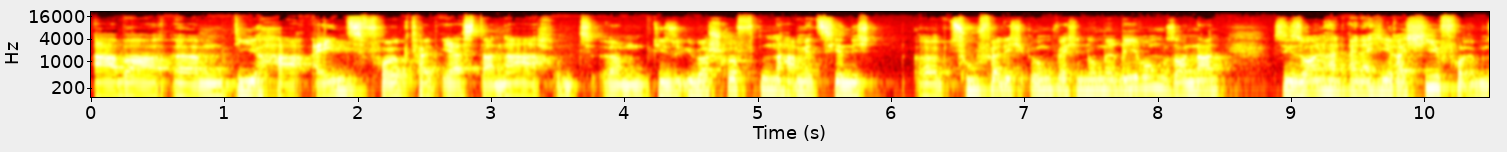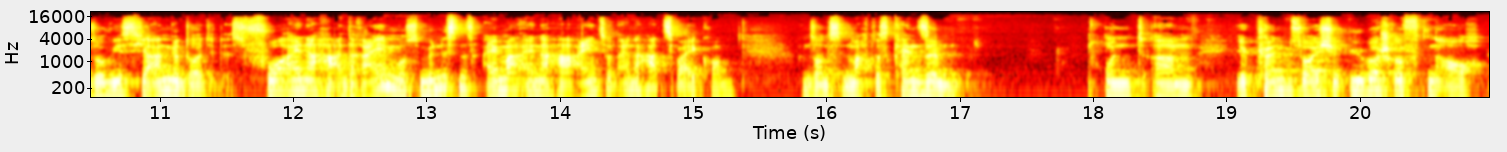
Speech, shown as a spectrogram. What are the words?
Aber ähm, die H1 folgt halt erst danach. Und ähm, diese Überschriften haben jetzt hier nicht äh, zufällig irgendwelche Nummerierungen, sondern sie sollen halt einer Hierarchie folgen, so wie es hier angedeutet ist. Vor einer H3 muss mindestens einmal eine H1 und eine H2 kommen. Ansonsten macht es keinen Sinn. Und ähm, ihr könnt solche Überschriften auch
